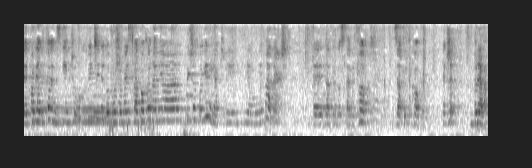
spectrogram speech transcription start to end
y, po wyjątkowym zdjęciu uchwycimy, bo proszę Państwa, pogoda miała być odpowiednia, czyli miał nie padać. Dlatego stary fort zabytkowy. Także brawa.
